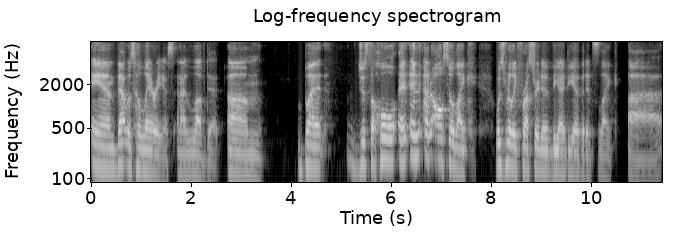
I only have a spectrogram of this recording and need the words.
and that was hilarious and i loved it. Um but just the whole and and, and also like was really frustrated the idea that it's like uh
